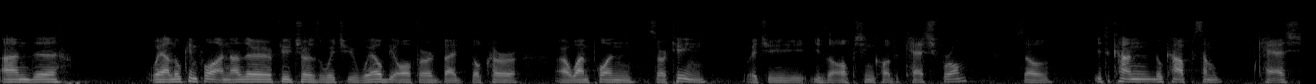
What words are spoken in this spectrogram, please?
And uh, we are looking for another features which will be offered by Docker uh, 1.13, which is an option called cache from. So it can look up some cache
